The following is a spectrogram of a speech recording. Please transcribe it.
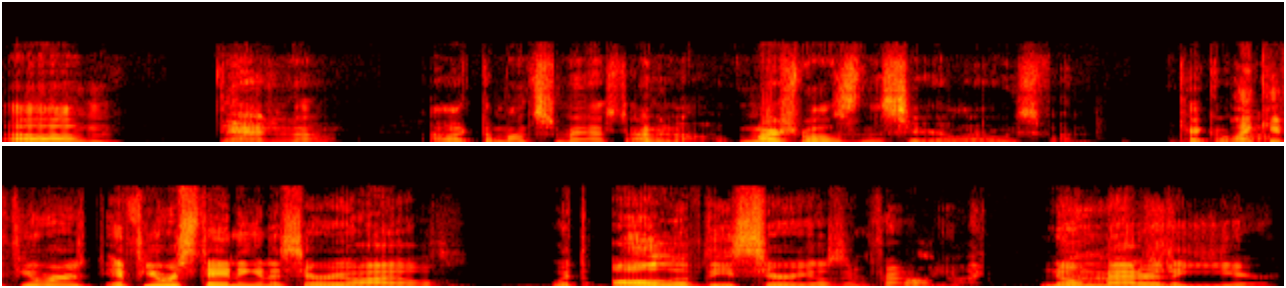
Um, yeah, I don't know. I like the Monster Master. I don't know. Marshmallows in the cereal are always fun. Can't go Like wrong. if you were if you were standing in a cereal aisle with all of these cereals in front Oh of you, no matter the year,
